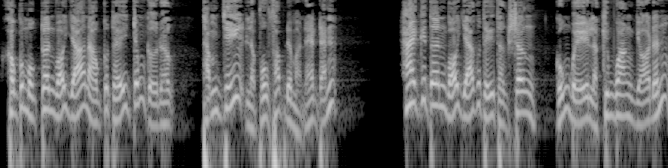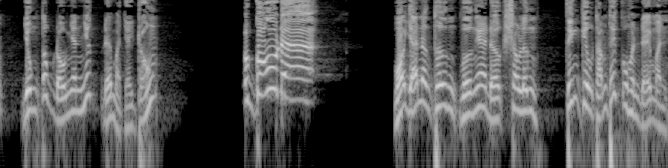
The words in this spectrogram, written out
Không có một tên võ giả nào có thể chống cự được, thậm chí là vô pháp để mà né tránh. Hai cái tên võ giả của thị thật Sơn cũng bị là kim quang dọa đến, dùng tốc độ nhanh nhất để mà chạy trốn. Cứu đà! Võ giả nâng thương vừa nghe được sau lưng tiếng kêu thảm thiết của huynh đệ mình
